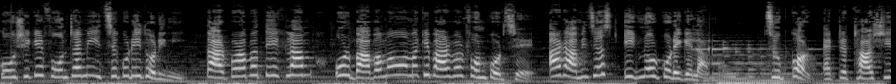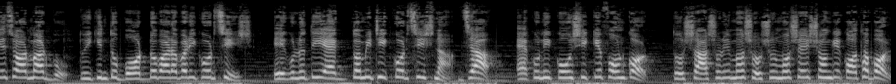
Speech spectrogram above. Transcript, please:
কৌশিকের ফোনটা আমি ইচ্ছে করেই ধরিনি। তারপর আবার দেখলাম ওর বাবা মাও আমাকে বারবার ফোন করছে আর আমি জাস্ট ইগনোর করে গেলাম। চুপ কর, একটা ঠাসিয়ে চর মারবো। তুই কিন্তু বড্ড বাড়াবাড়ি করছিস। এগুলো তুই একদমই ঠিক করছিস না। যা, এখনই কৌশিককে ফোন কর। তোর শাশুড়ি মা শ্বশুর মশাইয়ের সঙ্গে কথা বল।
